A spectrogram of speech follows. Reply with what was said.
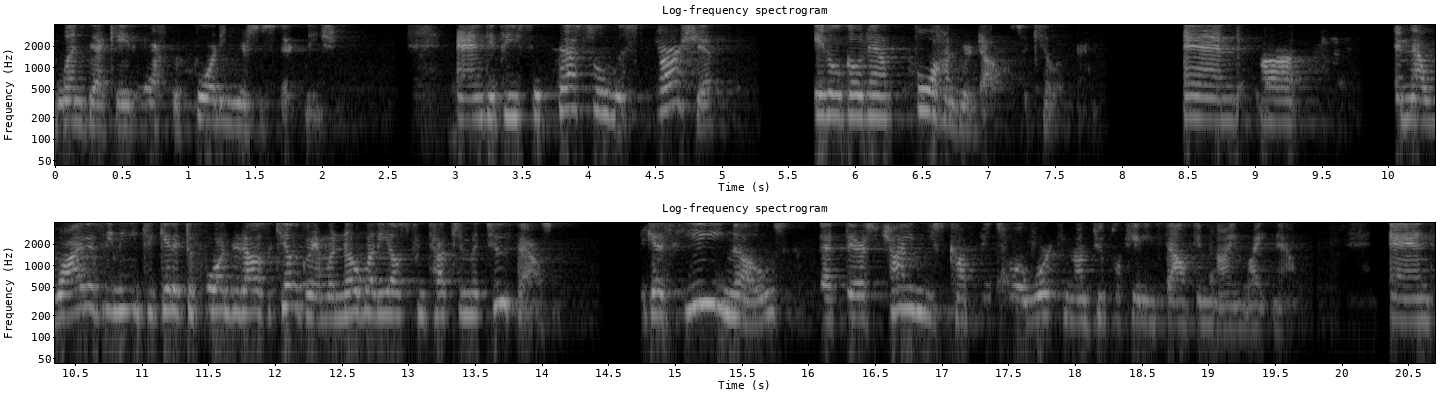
one decade after 40 years of stagnation. And if he's successful with Starship, it'll go down $400 a kilogram. And uh, and now why does he need to get it to $400 a kilogram when nobody else can touch him at 2000? Because he knows that there's Chinese companies who are working on duplicating Falcon 9 right now. And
